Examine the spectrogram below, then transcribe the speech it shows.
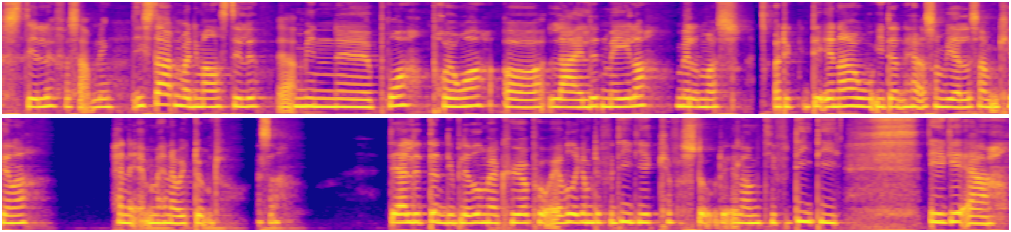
stille forsamling? I starten var de meget stille. Ja. Min øh, bror prøver at lege lidt maler mellem os, og det, det ender jo i den her, som vi alle sammen kender. Han er, han er jo ikke dømt. Altså, det er lidt den, de bliver ved med at køre på, og jeg ved ikke, om det er fordi, de ikke kan forstå det, eller om det er fordi, de ikke er,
